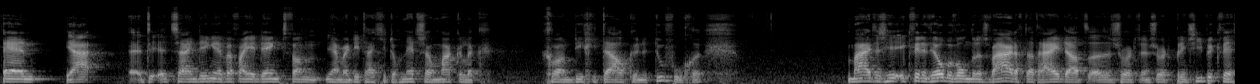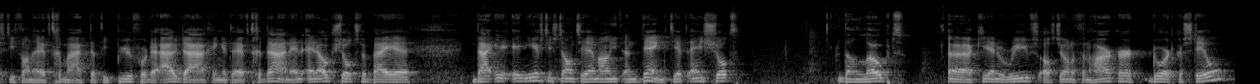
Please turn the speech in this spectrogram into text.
En ja, het, het zijn dingen waarvan je denkt van... ja, maar dit had je toch net zo makkelijk gewoon digitaal kunnen toevoegen. maar het is, ik vind het heel bewonderenswaardig dat hij dat eh, een soort, een soort principe kwestie van heeft gemaakt. Dat hij puur voor de uitdaging het heeft gedaan. En, en ook shots waarbij je daar in, in eerste instantie helemaal niet aan denkt. Je hebt één shot, dan loopt eh Keanu Reeves als Jonathan Harker door het kasteel.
